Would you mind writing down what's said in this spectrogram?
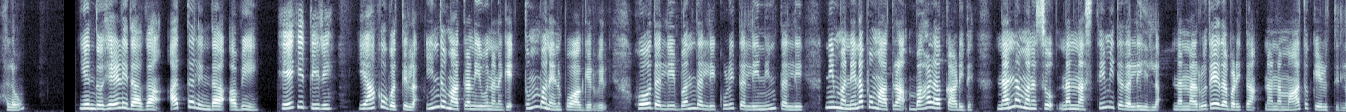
ಹಲೋ? ಎಂದು ಹೇಳಿದಾಗ ಅತ್ತಲಿಂದ ಅಭಿ, ಹೇಗಿದ್ದೀರಿ? ಯಾಕೋ ಗೊತ್ತಿಲ್ಲ. ಇಂದು ಮಾತ್ರ ನೀವು ನನಗೆ ತುಂಬ ನೆನಪು ಆಗಿರುವಿರಿ. ಹೋದಲ್ಲಿ, ಬಂದಲ್ಲಿ, ಕುಳಿತಲ್ಲಿ, ನಿಂತಲ್ಲಿ ನಿಮ್ಮ ನೆನಪು ಮಾತ್ರ ಬಹಳ ಕಾಡಿದೆ. ನನ್ನ ಮನಸ್ಸು ನನ್ನ ಸ್ಥೀಮಿತದಲ್ಲಿ ಇಲ್ಲ. ನನ್ನ ಹೃದಯದ ಬಡಿತ ನನ್ನ ಮಾತು ಕೇಳುತ್ತಿಲ್ಲ.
